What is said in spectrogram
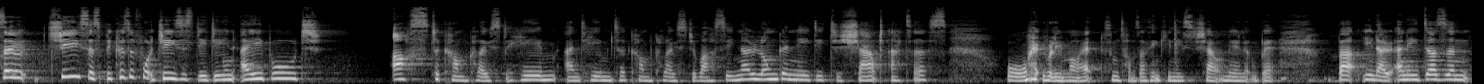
so, Jesus, because of what Jesus did, he enabled us to come close to him and him to come close to us. He no longer needed to shout at us, or he might. Sometimes I think he needs to shout at me a little bit. But, you know, and he doesn't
